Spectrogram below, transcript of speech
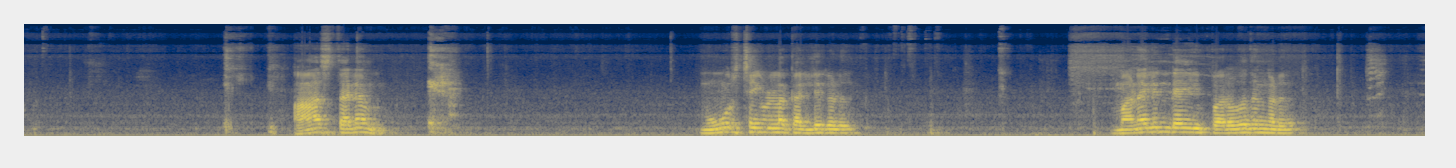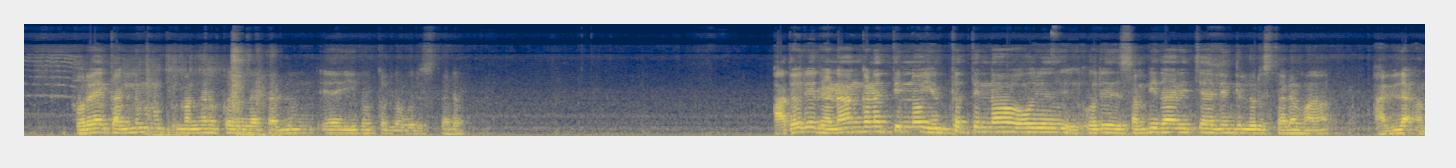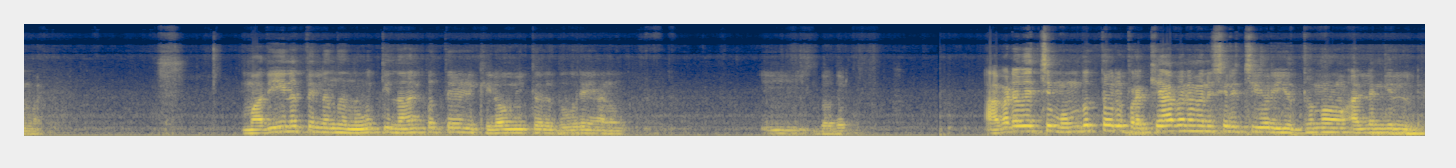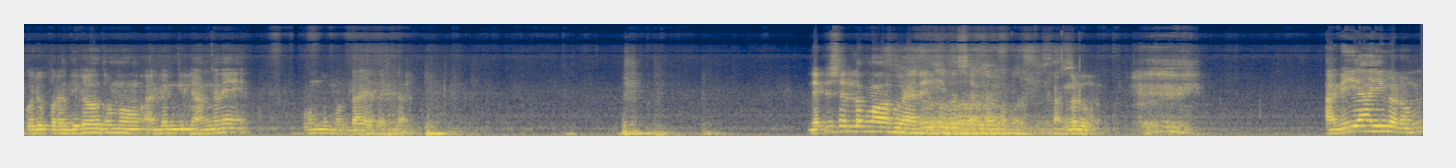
ആ സ്ഥലം മൂർച്ചയുള്ള കല്ലുകൾ മണലിന്റെ ഈ പർവതങ്ങൾ കുറെ കല്ലും മുട്ടും അങ്ങനൊക്കെ ഉള്ള കല്ലും ഇതൊക്കെ ഉള്ള ഒരു സ്ഥലം. അതൊരു രണാങ്കണത്തിനോ യുദ്ധത്തിനോ ഒരു ഒരു സംവിധാനിച്ച അല്ലെങ്കിൽ ഒരു സ്ഥലമാ അല്ല അന്ന്. മദീനത്തിൽ നിന്ന് നൂറ്റി നാൽപ്പത്തി ഏഴ് കിലോമീറ്റർ ദൂരെയാണ് ഈ ബദർ. അവിടെ വെച്ച് മുമ്പത്തെ ഒരു പ്രഖ്യാപനം അനുസരിച്ച് ഒരു യുദ്ധമോ അല്ലെങ്കിൽ ഒരു പ്രതിരോധമോ അല്ലെങ്കിൽ അങ്ങനെ ഒന്നും ഉണ്ടായതല്ല. നബി സല്ലല്ലാഹു അലൈഹി വസല്ലം തങ്ങളും അനുയായികളും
